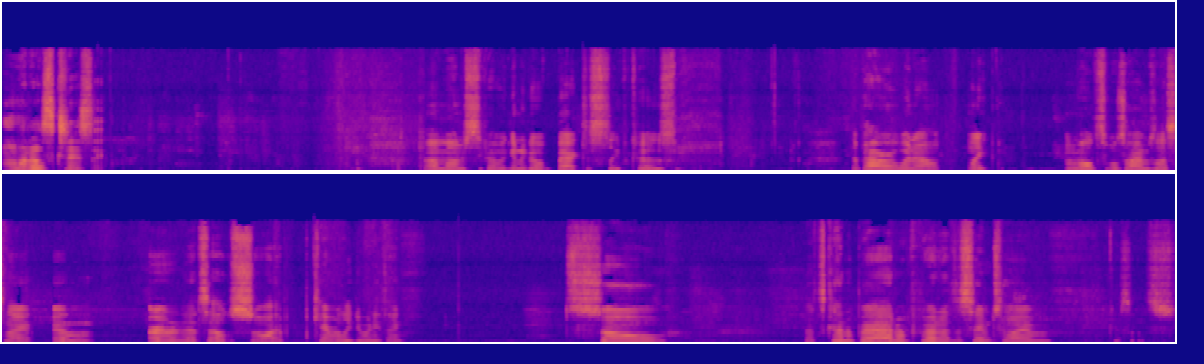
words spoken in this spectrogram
what else can I say? I'm honestly probably gonna go back to sleep because the power went out like multiple times last night and our internet's out, so I can't really do anything. So that's kind of bad, but at the same time, I guess it's.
